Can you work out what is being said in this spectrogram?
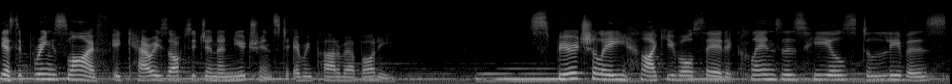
Yes, it brings life. It carries oxygen and nutrients to every part of our body. Spiritually, like you've all said, it cleanses, heals, delivers,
